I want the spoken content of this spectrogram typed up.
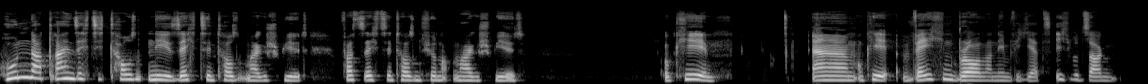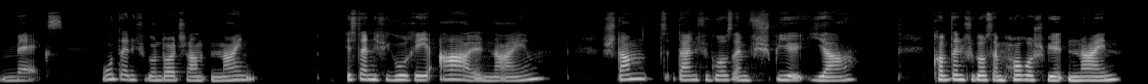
163.000, nee, 16.000 Mal gespielt. Fast 16.400 Mal gespielt. Okay. Ähm, okay, welchen Brawler nehmen wir jetzt? Ich würde sagen Max. Wohnt deine Figur in Deutschland? Nein. Ist deine Figur real? Nein. Stammt deine Figur aus einem Spiel? Ja. Kommt deine Figur aus einem Horrorspiel? Nein.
